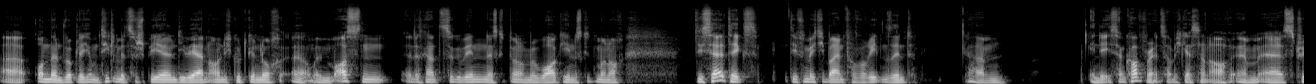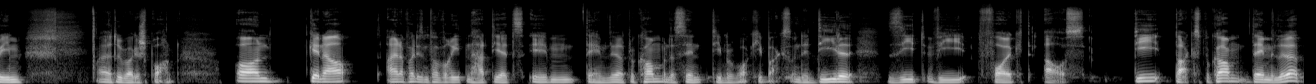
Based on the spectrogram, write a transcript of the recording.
äh, um dann wirklich um den Titel mitzuspielen. Die werden auch nicht gut genug, äh, um im Osten äh, das Ganze zu gewinnen. Es gibt immer noch Milwaukee und es gibt immer noch die Celtics, die für mich die beiden Favoriten sind. Ähm, in der Eastern Conference habe ich gestern auch im äh, Stream äh, drüber gesprochen. Und genau, einer von diesen Favoriten hat jetzt eben Dame Lillard bekommen und das sind die Milwaukee Bucks. Und der Deal sieht wie folgt aus. Die Bucks bekommen Dame Lillard,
